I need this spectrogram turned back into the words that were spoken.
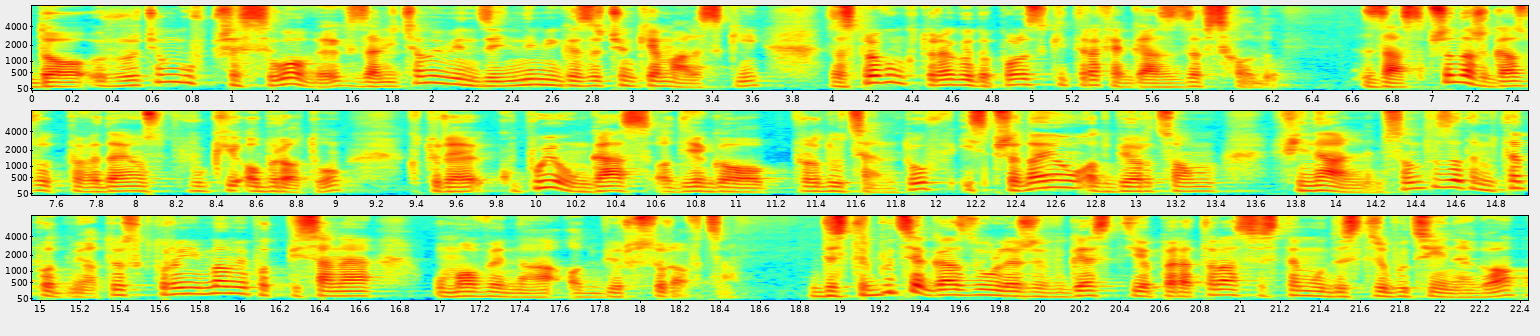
Do rurociągów przesyłowych zaliczamy m.in. gazociąg jamalski, za sprawą którego do Polski trafia gaz ze wschodu. Za sprzedaż gazu odpowiadają spółki obrotu, które kupują gaz od jego producentów i sprzedają odbiorcom finalnym. Są to zatem te podmioty, z którymi mamy podpisane umowy na odbiór surowca. Dystrybucja gazu leży w gestii operatora systemu dystrybucyjnego,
